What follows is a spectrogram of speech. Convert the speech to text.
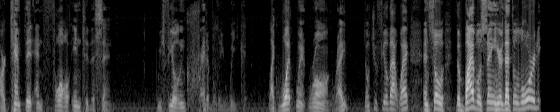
are tempted and fall into the sin. We feel incredibly weak. Like what went wrong, right? Don't you feel that way? And so the Bible is saying here that the Lord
